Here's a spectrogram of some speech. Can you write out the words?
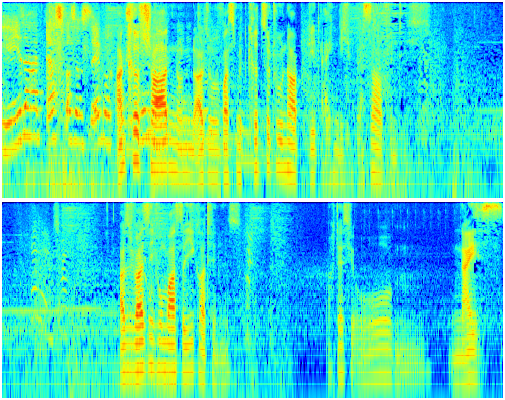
Jeder hat das, was er selber Angriffsschaden und also was mit Crit zu tun hat, geht eigentlich besser, finde ich. Schnelle Entscheidung. Also ich weiß nicht, wo Master Yi gerade hin ist. Ach, der ist hier oben. Nice.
